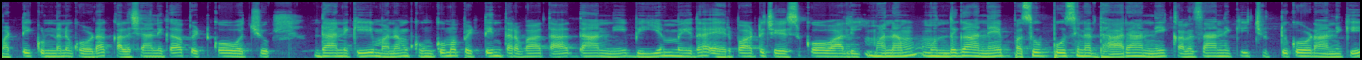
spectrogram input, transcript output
మట్టి కుండను కూడా కలశానిగా పెట్టుకోవచ్చు. దానికి మనం కుంకుమ పెట్టిన తర్వాత దాన్ని బియ్యం మీద ఏర్పాటు చేసుకోవాలి. మనం ముందుగానే పసుపు పూసిన దారాన్ని కలశానికి చుట్టుకోవడానికి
